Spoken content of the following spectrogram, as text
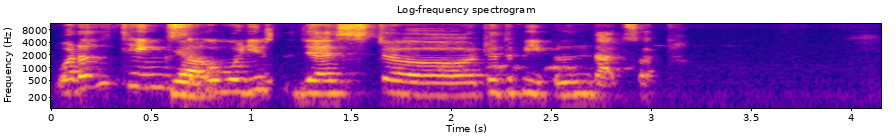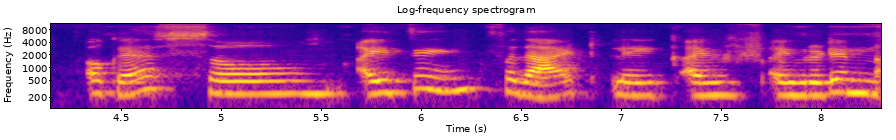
What are the things Yeah. would you suggest uh, to the people in that sort? Okay so i think for that like i've i've written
